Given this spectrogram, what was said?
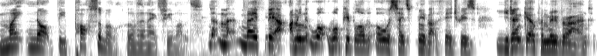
might not be possible over the next few months. Maybe. I mean, what, what people always say to me about the theatre is you don't get up and move around.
